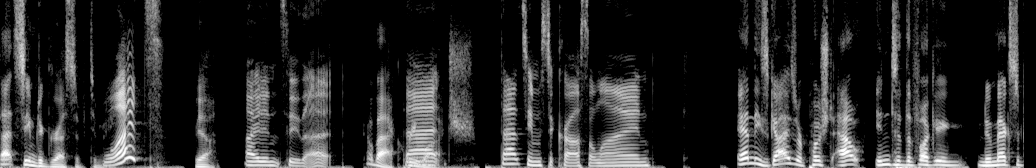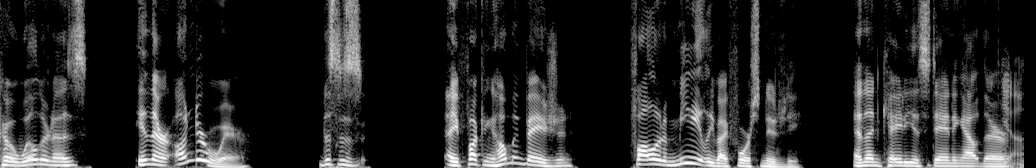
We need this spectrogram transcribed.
That seemed aggressive to me. What? Yeah. I didn't see that. Go back, That rewatch. that seems to cross a line. And these guys are pushed out into the fucking New Mexico wilderness in their underwear. This is a fucking home invasion, followed immediately by forced nudity. And then Katie is standing out there Yeah.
